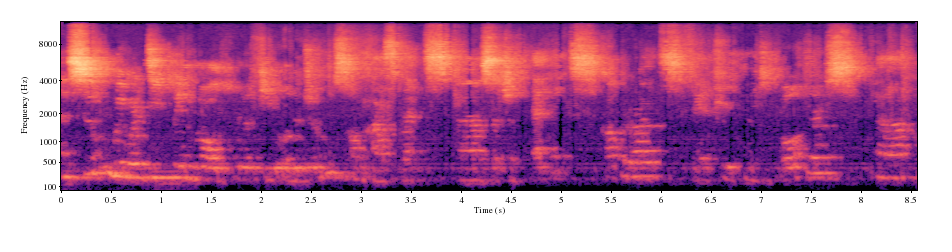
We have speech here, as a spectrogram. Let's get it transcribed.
And soon we were deeply involved with a few other journals on aspects uh, such as ethics, copyrights, fair treatment of authors. Uh,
